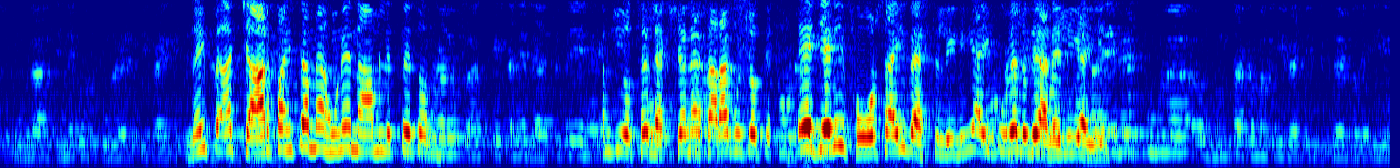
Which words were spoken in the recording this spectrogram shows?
ਸਕੂਲਾਂ ਕਿੰਨੇ ਕੋ ਸਕੂਲ ਆਇਡੈਂਟੀਫਾਈ ਕੀਤੇ ਨਹੀਂ ਆ? ਚਾਰ ਪੰਜ ਤਾਂ ਮੈਂ ਹੁਣੇ ਨਾਮ ਲਿੱਤੇ ਤੁਹਾਨੂੰ। ਕਿ ਕੱਲੇ ਵੈਸਟ ਦੇ ਹੈ ਜੀ ਉੱਥੇ ਇਲੈਕਸ਼ਨ ਹੈ ਸਾਰਾ ਕੁਝ ਉੱਥੇ। ਇਹ ਜਿਹੜੀ ਫੋਰਸ ਆਈ ਵੈਸਟ ਲਈ ਨਹੀਂ ਆਈ ਪੂਰੇ ਲੁਧਿਆਣੇ ਲਈ ਆਈ ਹੈ ਕਿਹੜੇ ਸਕੂਲ ਹੁਣ ਤੱਕ ਮਤਲਬ ਕਿ ਰੈਡੀ ਜਿੱਤੇ ਮਤਲਬ ਕਿ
